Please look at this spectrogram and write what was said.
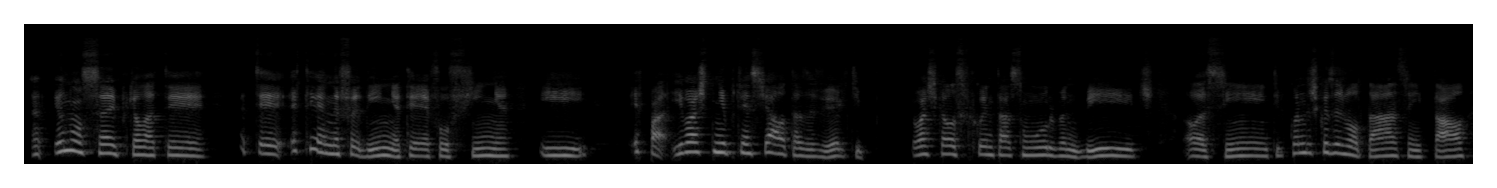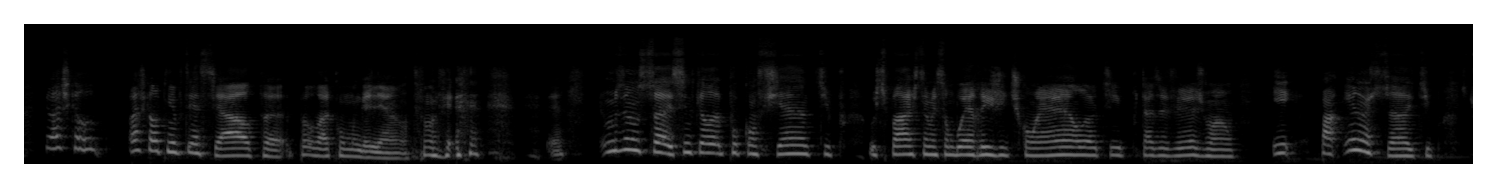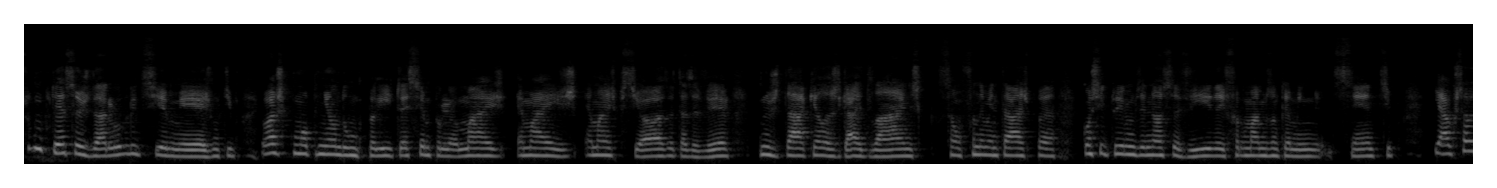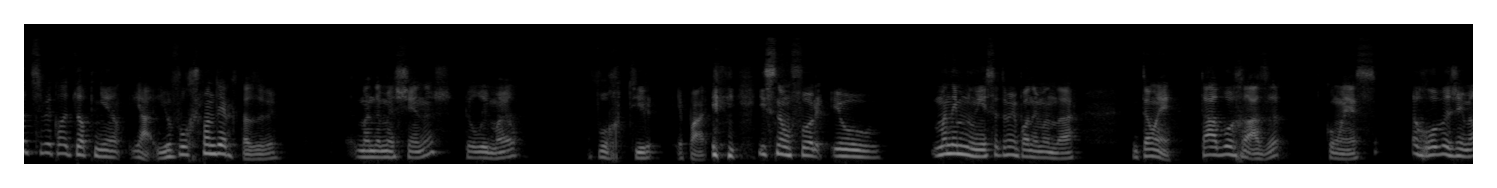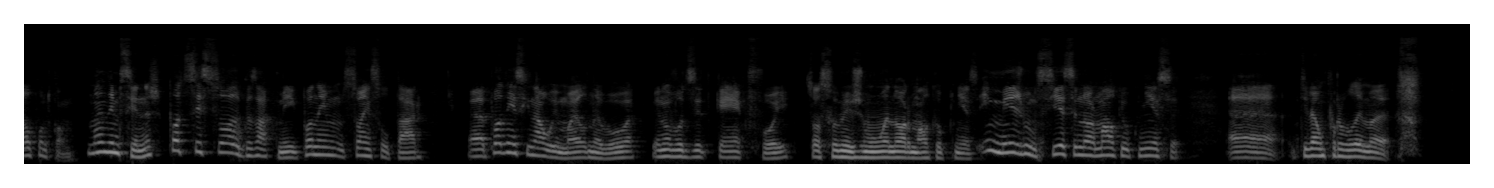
Ah, eu não sei porque ela até até até é nafadinha, até é fofinha e epá, eu acho que tinha potencial, estás a ver? Tipo, eu acho que ela se frequentasse um Urban Beach ou assim, tipo, quando as coisas voltassem e tal, eu acho que ela acho que ela tinha potencial para, para lá com um mangalhão. Estão a ver? É, mas eu não sei, sinto que ela é pouco confiante, tipo, os pais também são bem rígidos com ela, tipo, estás a ver, João? E pá, eu não sei, tipo, se tu me pudesse ajudar, eu agradecia mesmo, tipo, eu acho que uma opinião de um perito é sempre mais, é mais, é mais preciosa, estás a ver? Que nos dá aquelas guidelines que são fundamentais para constituirmos a nossa vida e formarmos um caminho decente, tipo, e yeah, gostava de saber qual é a tua opinião. E yeah, eu vou responder, estás a ver? Manda-me as cenas pelo e-mail vou repetir. Epá, e se não for, eu. Mandem-me no Insta, também podem mandar. Então é tábua rasa, com S, arroba gmail.com. Mandem-me cenas, pode ser só a gozar comigo, podem só insultar, uh, podem assinar o e-mail na boa. Eu não vou dizer de quem é que foi, só se for mesmo um anormal que eu conheça. E mesmo se esse anormal que eu conheça uh, tiver um problema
